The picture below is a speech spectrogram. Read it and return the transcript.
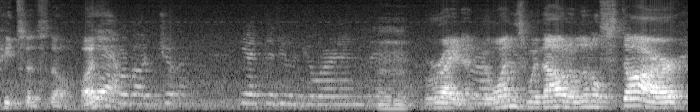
pizzas though. What? Yeah. What about Jo- you have to do Jordan's and. Right, and the ones without a little star,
